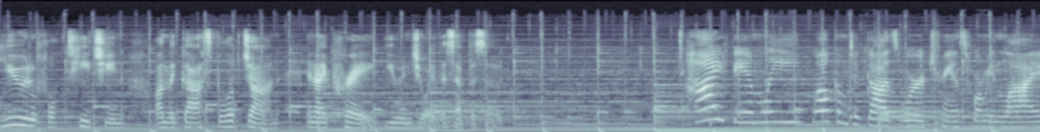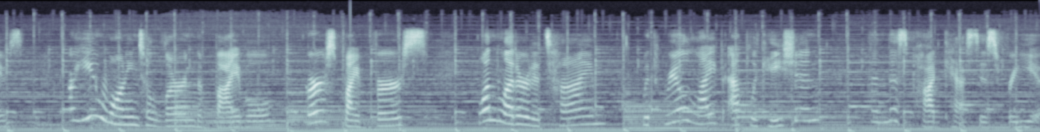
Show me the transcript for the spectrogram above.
beautiful teaching on the Gospel of John, and I pray you enjoy this episode. Hi, family! Welcome to God's Word Transforming Lives. Are you wanting to learn the Bible verse by verse, one letter at a time, with real life application? Then this podcast is for you.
